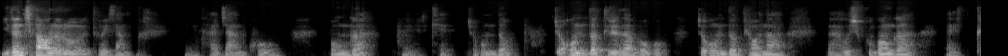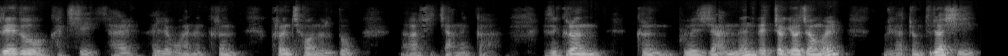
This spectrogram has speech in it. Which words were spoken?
이런 차원으로 더 이상 살지 않고 뭔가 이렇게 조금 더 조금 더 들여다보고 조금 더 변화하고 싶고 뭔가 그래도 같이 잘 하려고 하는 그런 그런 차원으로 또 나갈 수 있지 않을까. 그래서 그런 그런 보여지지 않는 내적 여정을 우리가 좀 뚜렷이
